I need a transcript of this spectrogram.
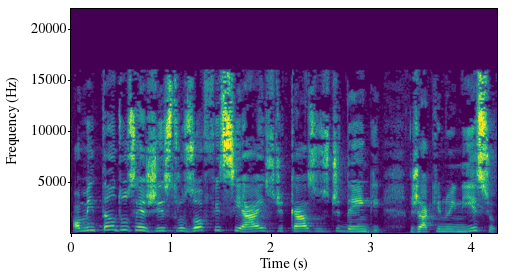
aumentando os registros oficiais de casos de dengue, já que no início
